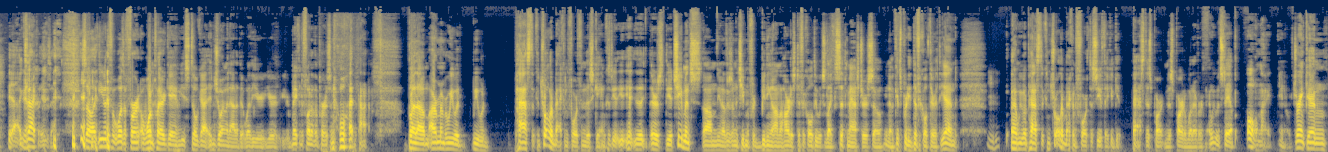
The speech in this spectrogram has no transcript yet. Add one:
Yeah, exactly, exactly. so like even if it was a fir- a one player game, you still got enjoyment out of it, whether you're you're you're making fun of the person or whatnot. But um, I remember we would we would pass the controller back and forth in this game because you, you, you- there's the achievements. Um, you know, there's an achievement for beating on the hardest difficulty, which is like Sith Master. So you know, it gets pretty difficult there at the end. Mhm. And we would pass the controller back and forth to see if they could get past this part and this part or whatever. And we would stay up all night, you know, drinking,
